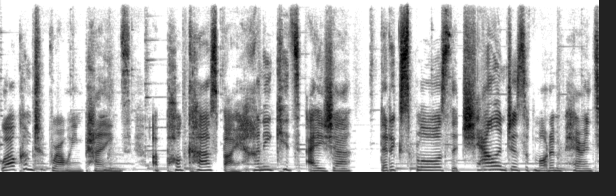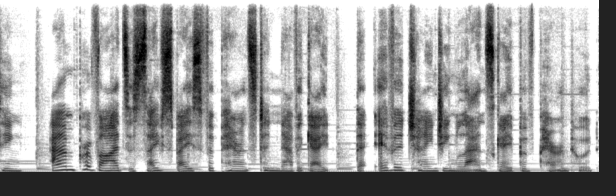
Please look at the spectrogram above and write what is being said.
Welcome to Growing Pains, a podcast by HoneyKids Asia that explores the challenges of modern parenting and provides a safe space for parents to navigate the ever changing landscape of parenthood.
